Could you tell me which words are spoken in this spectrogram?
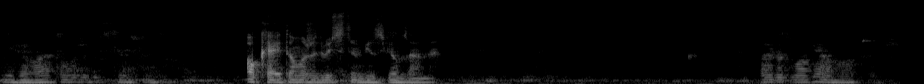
Nie wiem, ale to może być z tym związane. Okej, to może być z tym związane. Ale rozmawiamy o czymś.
